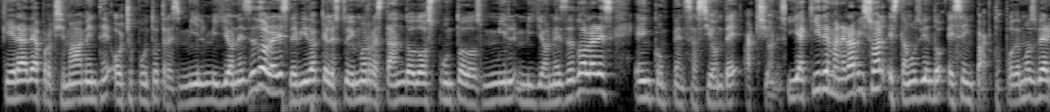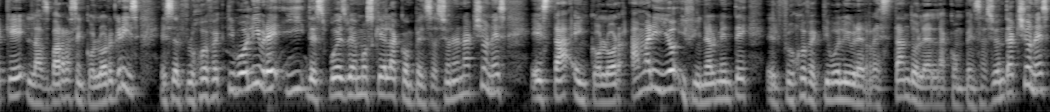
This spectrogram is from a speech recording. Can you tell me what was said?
que era de aproximadamente 8.3 mil millones de dólares debido a que le estuvimos restando 2.2 mil millones de dólares en compensación de acciones. Y aquí de manera visual estamos viendo ese impacto. Podemos ver que las barras en color gris es el flujo efectivo libre y después vemos que la compensación en acciones está en color amarillo y finalmente el flujo efectivo libre restándole a la compensación de acciones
